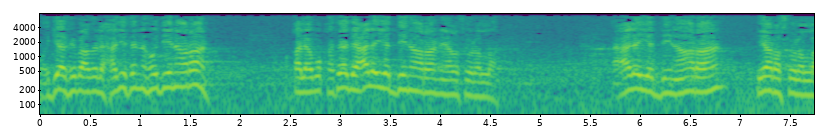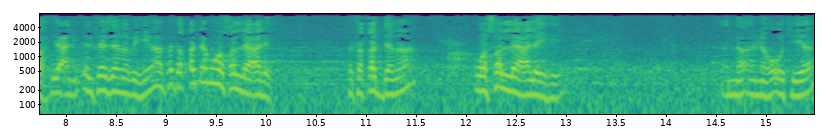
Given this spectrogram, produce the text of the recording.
وجاء في بعض الأحاديث أنه ديناران. قال أبو قتادة علي الديناران يا رسول الله. علي الديناران يا رسول الله. يعني التزم بهما فتقدم وصلى عليه. فتقدم وصلى عليه. أنه, أنه أتي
